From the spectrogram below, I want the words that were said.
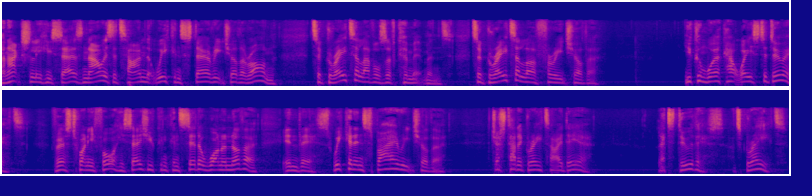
And actually, he says, now is the time that we can stir each other on to greater levels of commitment, to greater love for each other. You can work out ways to do it. Verse 24, he says, You can consider one another in this. We can inspire each other. Just had a great idea. Let's do this. That's great.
